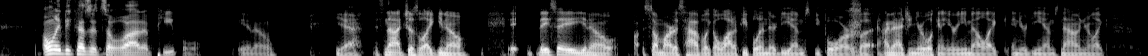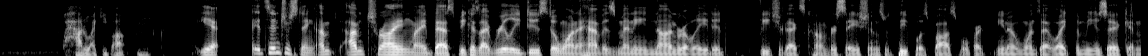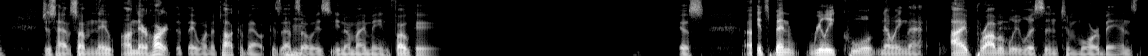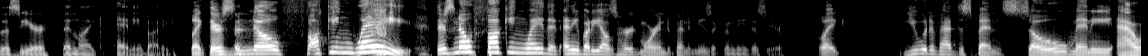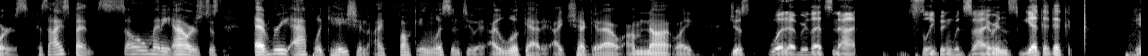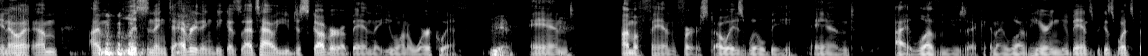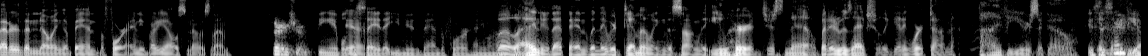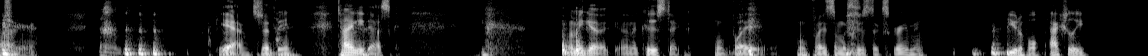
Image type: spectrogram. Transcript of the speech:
only because it's a lot of people, you know. Yeah, it's not just like you know, it, they say you know some artists have like a lot of people in their DMs before, but I imagine you're looking at your email like in your DMs now, and you're like, how do I keep up? Yeah, it's interesting. I'm I'm trying my best because I really do still want to have as many non-related FeaturedX conversations with people as possible, but you know, ones that like the music and just have something they on their heart that they want to talk about because that's Mhm. always, you know, my main focus. Yes. Uh, it's been really cool knowing that I probably listened to more bands this year than like anybody. Like, there's no fucking way. There's no fucking way that anybody else heard more independent music than me this year. Like, you would have had to spend so many hours because I spent so many hours just every application. I fucking listen to it. I look at it. I check it out. I'm not like just whatever. That's not sleeping with sirens. Yuck. You know, I'm I'm listening to everything because that's how you discover a band that you want to work with. Yeah. And I'm a fan first, always will be. And I love music and I love hearing new bands because what's better than knowing a band before anybody else knows them? Very true. Being able Yeah. to say that you knew the band before anyone else. Well. I knew that band when they were demoing the song that you heard just now, but it was actually getting worked on five years ago. is in this the NPR? future. Um, yeah, like it should be. Tiny desk. Let me get an acoustic. We'll play. We'll play some acoustic screaming. Beautiful. Actually,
